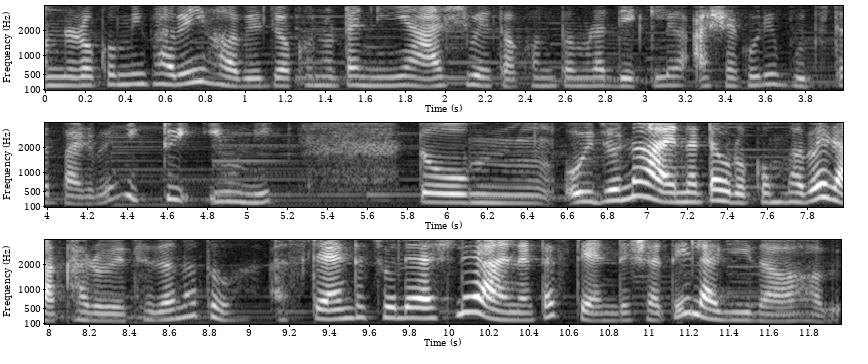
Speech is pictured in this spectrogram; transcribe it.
অন্যরকমইভাবেই হবে। যখন ওটা নিয়ে আসবে, তখন তোমরা দেখলে, আশা করি বুঝতে পারবে। একটু ইউনিক তো ওই জন্য আয়নাটা ওরকমভাবে রাখা রয়েছে, জানো তো? আর স্ট্যান্ড চলে আসলে আয়নাটা স্ট্যান্ডের সাথেই লাগিয়ে দেওয়া হবে।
